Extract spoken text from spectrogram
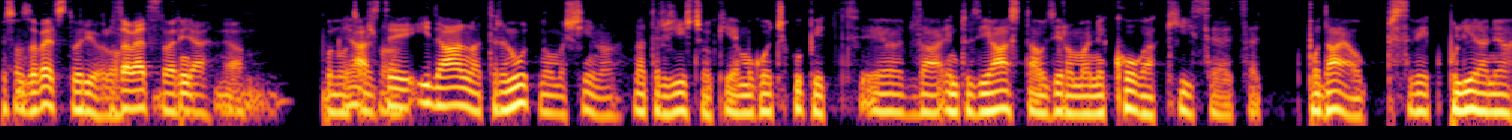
Mislim, za več stvari za več stvari je. Ja. Ja, ponudiš. zdaj, idealna trenutna mašina na tržišču, ki je mogoče kupiti je za entuzijasta oziroma nekoga, ki se, se podaja v svet poliranja,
